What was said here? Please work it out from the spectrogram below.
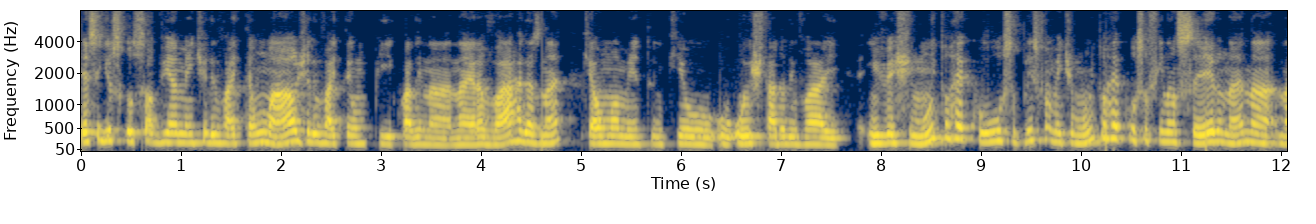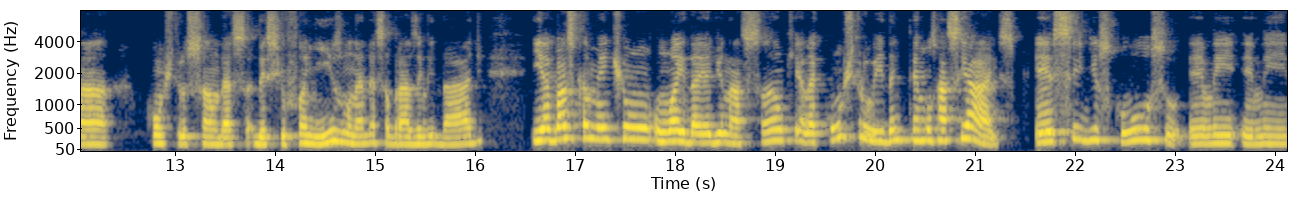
Esse discurso, obviamente, ele vai ter um auge, ele vai ter um pico ali na, na era Vargas, né, que é o momento em que o, o, o Estado ele vai investir muito recurso, principalmente muito recurso financeiro, né, na, na construção dessa, desse ufanismo, né, dessa brasilidade, e é basicamente um, uma ideia de nação que ela é construída em termos raciais. Esse discurso, ele, ele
